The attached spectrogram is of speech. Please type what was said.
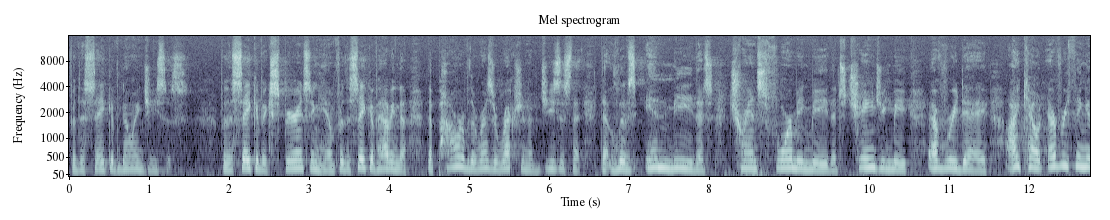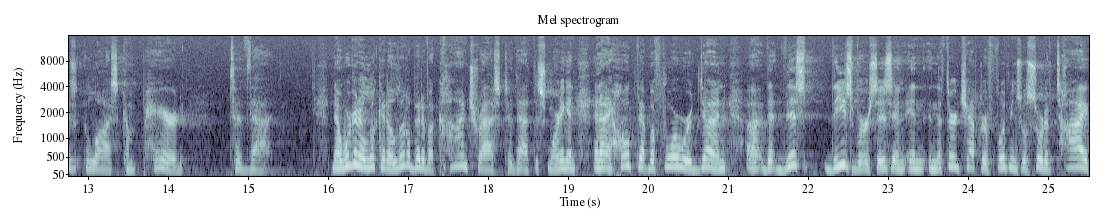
for the sake of knowing Jesus, for the sake of experiencing him, for the sake of having the, the power of the resurrection of Jesus that, that lives in me, that's transforming me, that's changing me every day. I count everything as loss compared to that. Now, we're going to look at a little bit of a contrast to that this morning, and, and I hope that before we're done, uh, that this, these verses in, in, in, the third chapter of Philippians will sort of tie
